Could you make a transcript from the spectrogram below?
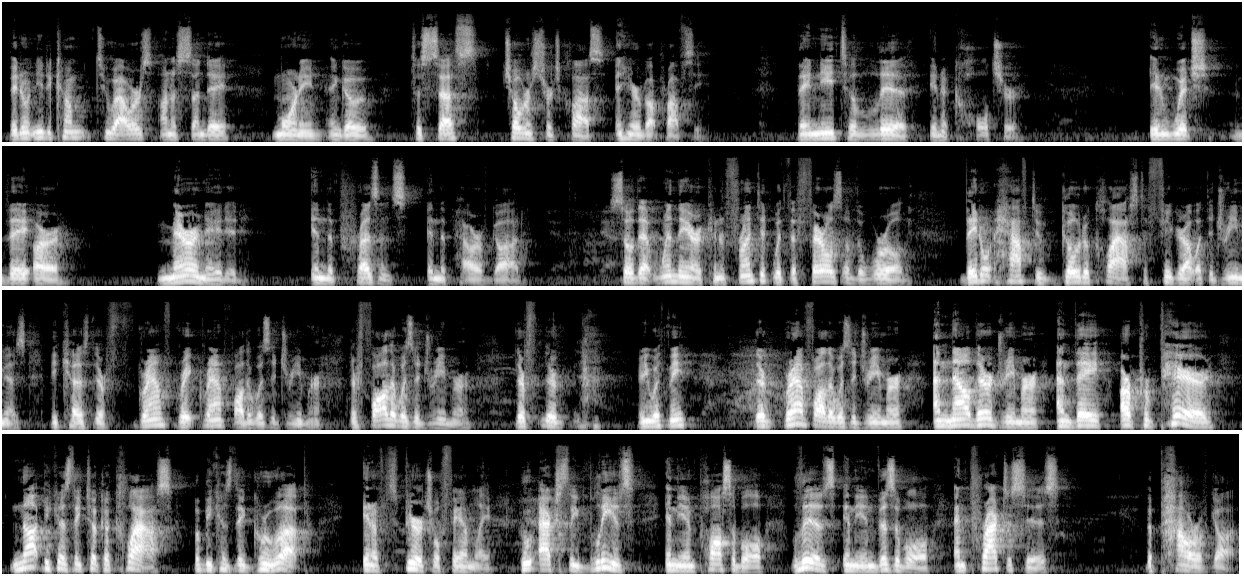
They don't need to come two hours on a Sunday morning and go to Seth's children's church class and hear about prophecy. They need to live in a culture in which they are marinated in the presence and the power of God. So that when they are confronted with the pharaohs of the world, they don't have to go to class to figure out what the dream is because their great grandfather was a dreamer, their father was a dreamer, their, their, are you with me? Their grandfather was a dreamer, and now they're a dreamer, and they are prepared not because they took a class, but because they grew up in a spiritual family who actually believes in the impossible, lives in the invisible, and practices the power of God.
